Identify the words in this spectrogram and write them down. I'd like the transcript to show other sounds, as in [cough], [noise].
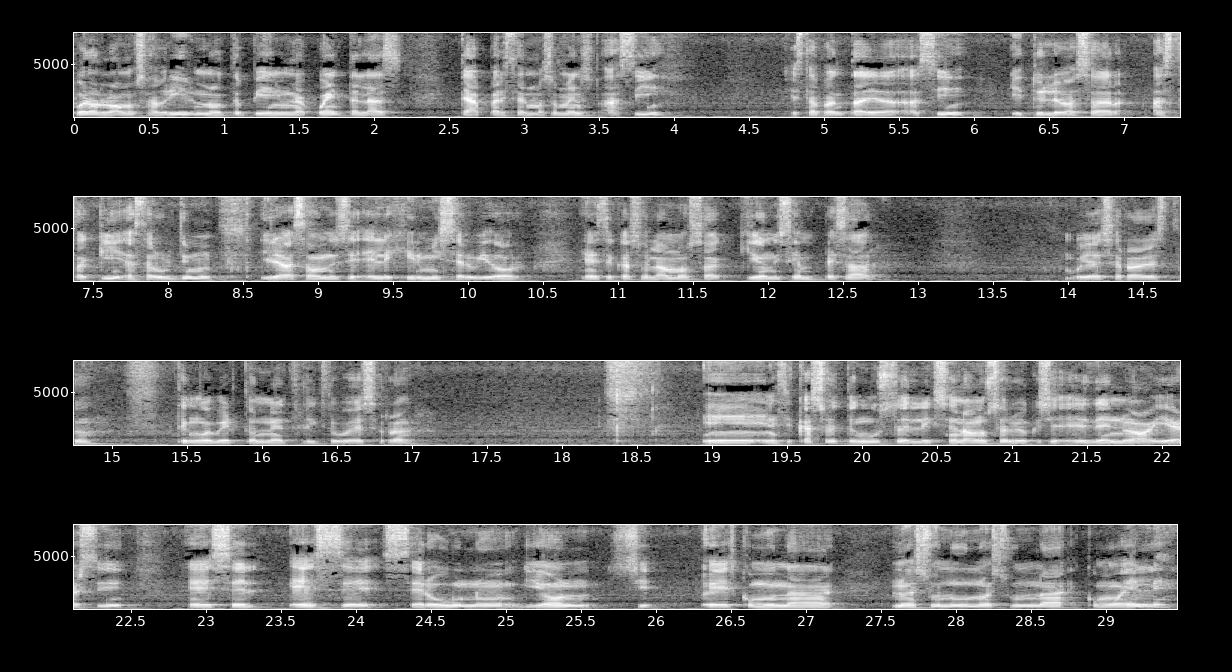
bueno, lo vamos a abrir, no te piden una cuenta, las, te va a aparecer más o menos así esta pantalla así y tú le vas a dar hasta aquí, hasta el último y le vas a donde dice elegir mi servidor. En este caso le damos aquí donde dice empezar. Voy a cerrar esto. Tengo abierto Netflix, lo voy a cerrar. Eh, en este caso yo tengo seleccionado un servidor que es de Nueva Jersey. Es el S01- es como una no es un 1, es una como L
